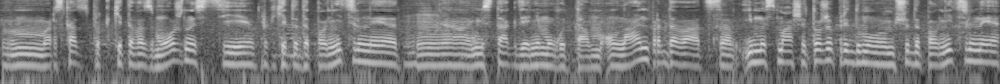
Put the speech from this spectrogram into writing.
рассказывают про какие-то возможности, про какие-то дополнительные места, где они могут там онлайн продаваться. И мы с Машей тоже придумываем еще дополнительные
